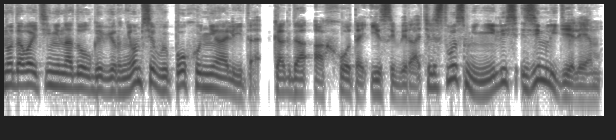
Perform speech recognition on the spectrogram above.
Но давайте ненадолго вернемся в эпоху неолита, когда охота и собирательство сменились земледелием.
